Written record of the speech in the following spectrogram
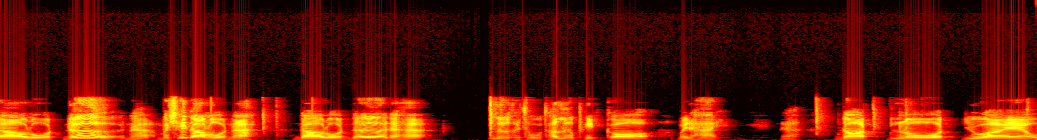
downloader นะฮะไม่ใช่ดาวน์โหลดนะ downloader นะฮะเลือกให้ถูกถ้าเลือกผิดก็ไม่ได้นะ dot load url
